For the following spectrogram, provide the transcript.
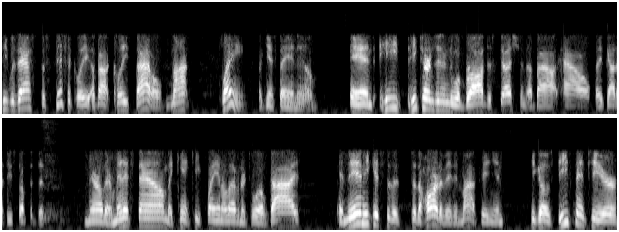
he was asked specifically about Khalif Battle not playing against A and M, and he he turns it into a broad discussion about how they've got to do something to narrow their minutes down. They can't keep playing eleven or twelve guys. And then he gets to the to the heart of it, in my opinion. He goes, defense here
